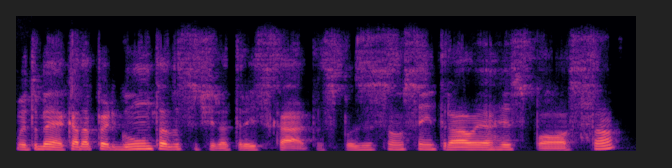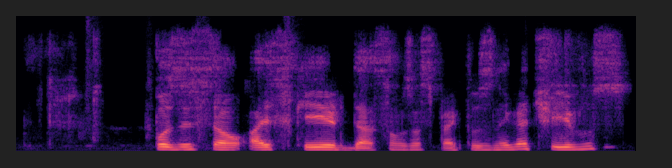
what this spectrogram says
Muito bem, a cada pergunta você tira três cartas. Posição central é a resposta. Posição à esquerda são os aspectos negativos.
